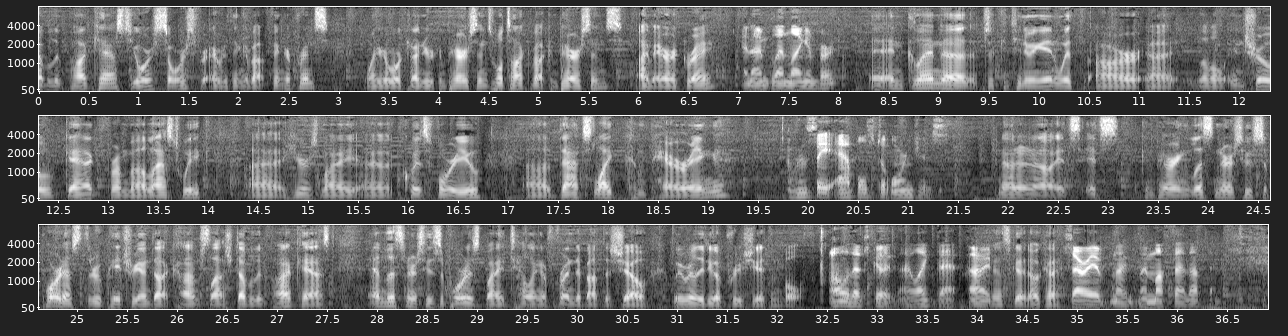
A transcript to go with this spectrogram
Double Loop Podcast, your source for everything about fingerprints. While you're working on your comparisons, we'll talk about comparisons. I'm Eric Ray. And I'm Glenn Langenberg. And Glenn, uh, just continuing in with our uh, little intro gag from uh, last week, uh, here's my uh, quiz for you. Uh, that's like comparing. I'm going to say apples to oranges. No, no, no. It's it's comparing listeners who support us through patreon.com slash podcast and listeners who support us by telling a friend about the show. We really do appreciate them both. Oh, that's good. I like that. I, that's good. Okay. Sorry, I, I, I muffed that up then.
